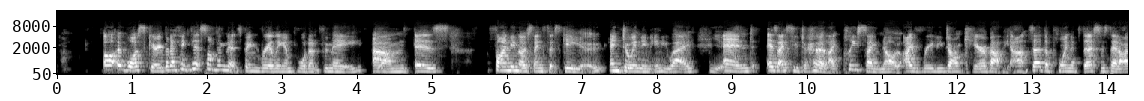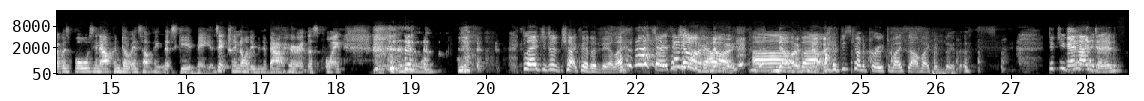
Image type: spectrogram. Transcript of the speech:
Oh, it was scary, but I think that's something that's been really important for me. Um, yeah. is finding those things that scare you and doing them anyway. Yes. And as I said to her, like, please say no. I really don't care about the answer. The point of this is that I was ballsing up and doing something that scared me. It's actually not even about her at this point. Mm. yeah. Glad you didn't chuck that in there. Like, sorry, it's no, about no, me. Uh, no, no. I'm just trying to prove to myself I can do this. Did you? And I did.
